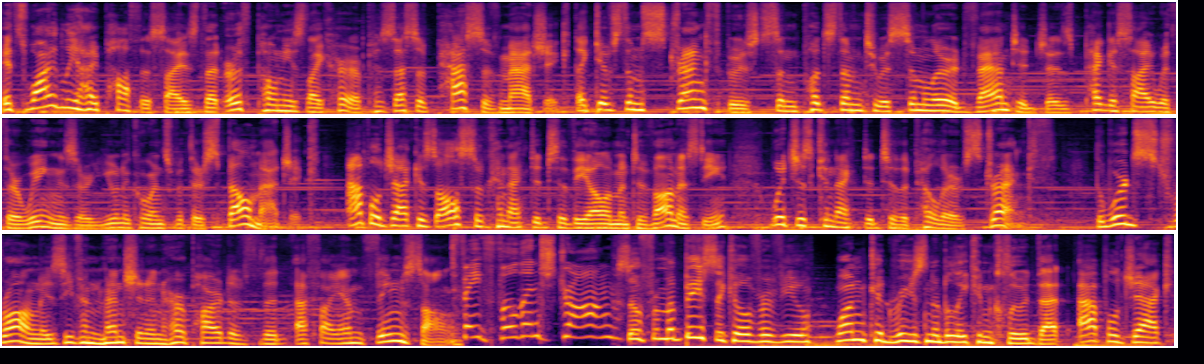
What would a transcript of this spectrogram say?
It's widely hypothesized that earth ponies like her possess a passive magic that gives them strength boosts and puts them to a similar advantage as Pegasi with their wings or unicorns with their spell magic. Applejack is also connected to the element of honesty, which is connected to the pillar of strength. The word strong is even mentioned in her part of the FIM theme song. Faithful and strong. So, from a basic overview, one could reasonably conclude that Applejack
